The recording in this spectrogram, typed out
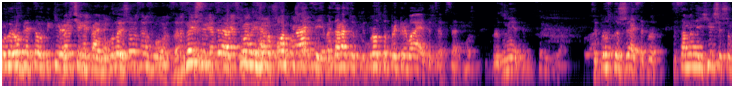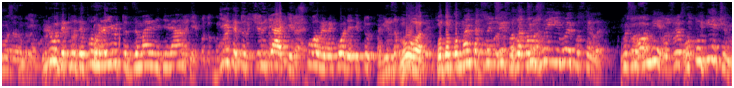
коли робляться отакі речі неправильні, коли Що ви зараз говорите? Зараз знищується цілий генофонд нації, ви зараз тут просто прикриваєте це все. Розумієте? Це просто жесть, це, про... це саме найгірше, що може робити. Люди проди- програють тут земельні ділянки, діти тут сидять і в школи не ходять, і тут. От, по документах все чисто, а чого ж ви її випустили? Ви ж розумієте? Оту дівчину.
